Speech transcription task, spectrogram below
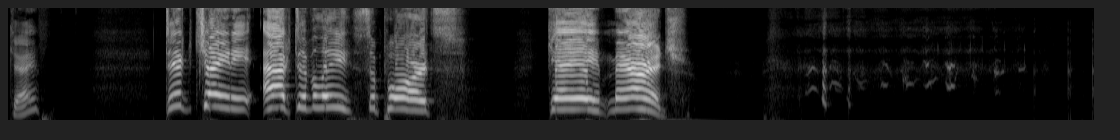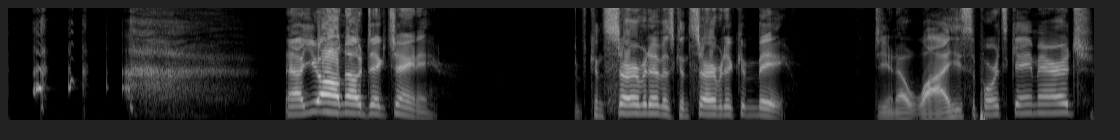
Okay? Dick Cheney actively supports gay marriage. now, you all know Dick Cheney. Conservative as conservative can be. Do you know why he supports gay marriage?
